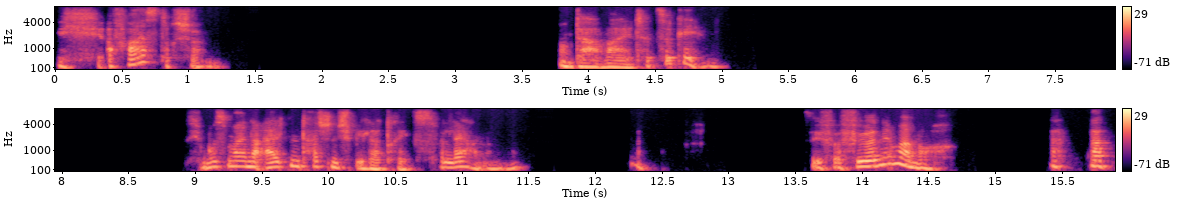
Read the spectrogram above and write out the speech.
Ich erfahre es doch schon. Und da weiterzugehen. Ich muss meine alten Taschenspielertricks verlernen. Sie verführen immer noch.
